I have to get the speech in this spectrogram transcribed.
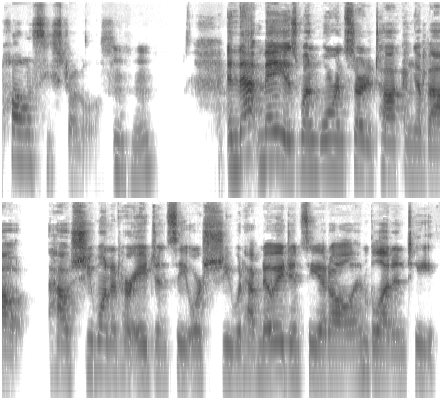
policy struggles. Mm-hmm. And that May is when Warren started talking about how she wanted her agency or she would have no agency at all in blood and teeth.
